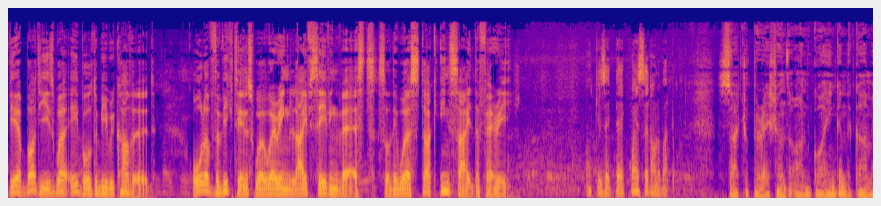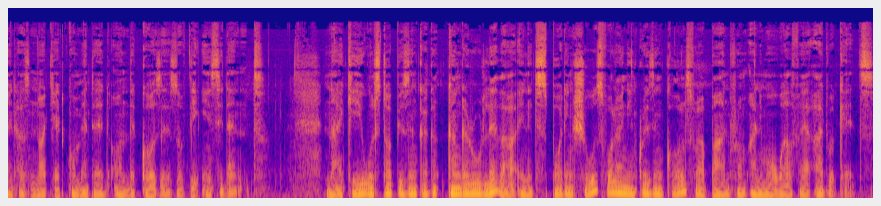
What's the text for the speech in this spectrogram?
their bodies were able to be recovered. All of the victims were wearing life saving vests, so they were stuck inside the ferry. donc ils étaient coincés dans le bateau. Such operations are ongoing and the government has not yet commented on the causes of the incident. Nike will stop using kangaroo leather in its sporting shoes following increasing calls for a ban from animal welfare advocates.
